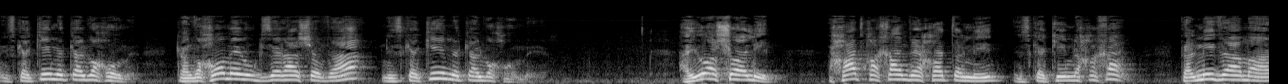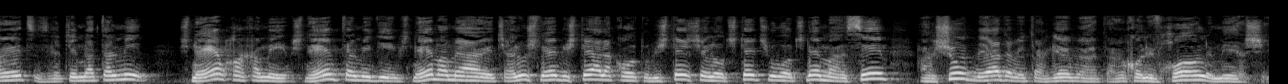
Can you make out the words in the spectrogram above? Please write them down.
נזקקים לקל וחומר. קל וחומר הוא גזירה שווה, נזקקים לקל וחומר. היו השואלים, אחד חכם ואחד תלמיד, נזקקים לחכם. תלמיד ועם הארץ, נזקקים לתלמיד. שניהם חכמים, שניהם תלמידים, שניהם עמי הארץ, שאלו שניהם בשתי הלכות ובשתי שאלות, שתי תשובות, שני מעשים, הרשות ביד המתרגם ואתה יכול לבחור למי ישיב.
